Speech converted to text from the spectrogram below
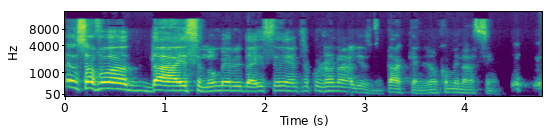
Eu só vou dar esse número e daí você entra com o jornalismo, tá, Kenny? Vamos combinar assim.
